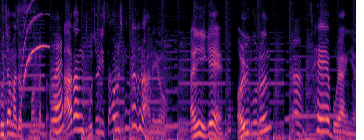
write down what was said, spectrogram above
보자마자 도망간다. 왜? 나랑 도저히 싸울 생각을 안 해요. 아니 이게 얼굴은 응. 새 모양이야.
